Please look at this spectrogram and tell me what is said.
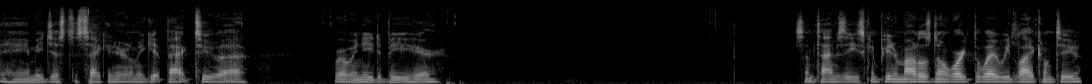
Give me just a second here. Let me get back to uh, where we need to be here. Sometimes these computer models don't work the way we'd like them to.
